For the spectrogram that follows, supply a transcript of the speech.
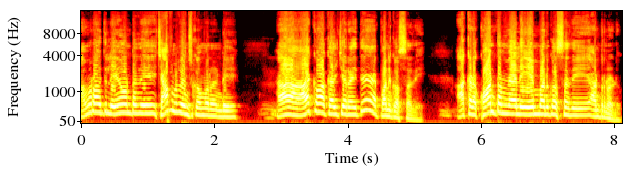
అమరావతిలో ఏముంటుంది? చేపలు పెంచుకోమనండి. ఆక్వా కల్చర్ అయితే పనికొస్తుంది. అక్కడ క్వాంటమ్ వ్యాలీ ఏం పనికొస్తుంది? అంటున్నాడు.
